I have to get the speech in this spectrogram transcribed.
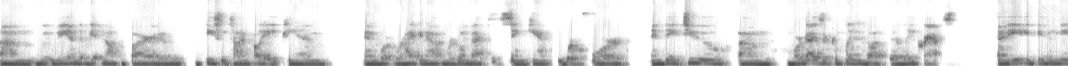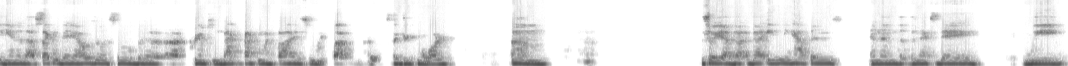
Um, we, we end up getting off the fire at a decent time, probably 8 p.m. And we're, we're hiking out and we're going back to the same camp we were before. And day two, um, more guys are complaining about their leg cramps. And even me, at the end of that second day, I was doing a little bit of uh, cramps in the back, back of my thighs and my butt. I drink more water. Um, so yeah, that, that evening happens. And then the, the next day, we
